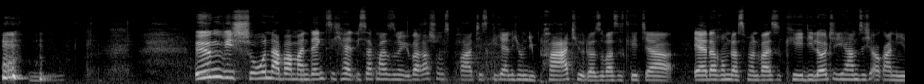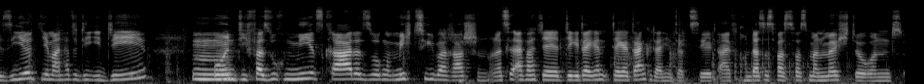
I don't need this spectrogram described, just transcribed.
Irgendwie schon, aber man denkt sich halt, ich sag mal, so eine Überraschungsparty, es geht ja nicht um die Party oder sowas, es geht ja eher darum, dass man weiß, okay, die Leute, die haben sich organisiert, jemand hatte die Idee mhm. und die versuchen mir jetzt gerade so, mich zu überraschen. Und das ist einfach der, der, der, der Gedanke dahinter zählt einfach. Und das ist was, was man möchte. Und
